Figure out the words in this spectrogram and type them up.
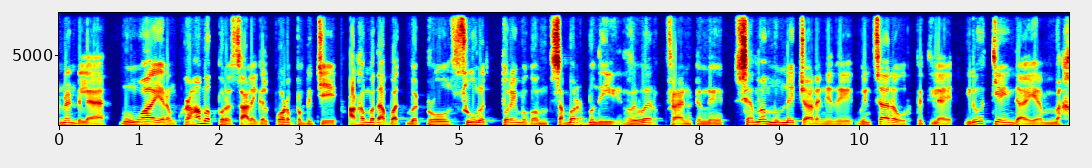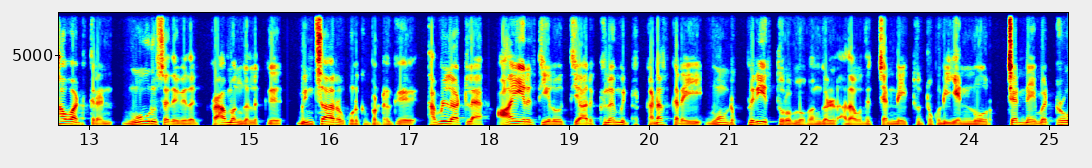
பன்னெண்டுல மூவாயிரம் கிராமப்புற சாலைகள் போடப்பட்டுச்சு. அகமதாபாத் மெட்ரோ சூரத் துறைமுகம் சபர்மதி ரிவர் ஃப்ரண்ட்னு செம முன்னேற்றம் அடைஞ்சது மின்சார உற்பத்தியில இருபத்தி ஐந்தாயிரம் மெகாவாட் திறன் நூறு சதவீத கிராமங்களுக்கு மின்சாரம் கொடுக்கப்பட்டிருக்கு. தமிழ்நாட்டில் ஆயிரத்தி எழுபத்தி ஆறு கிலோமீட்டர் கடற்கரை மூன்று பெரிய துறைமுகங்கள் அதாவது சென்னை தூத்துக்குடி எண்ணூர் சென்னை மெட்ரோ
